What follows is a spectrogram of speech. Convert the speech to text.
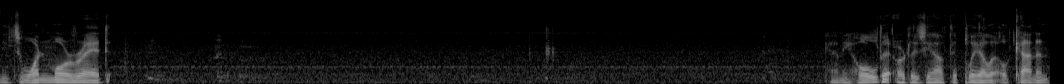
Needs one more red. Can he hold it or does he have to play a little cannon?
